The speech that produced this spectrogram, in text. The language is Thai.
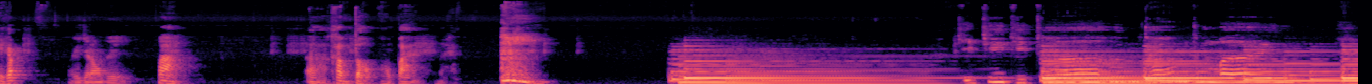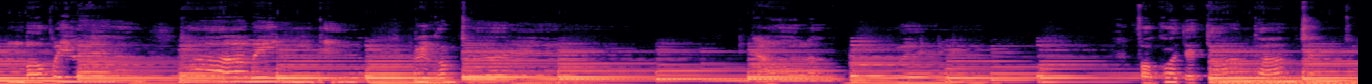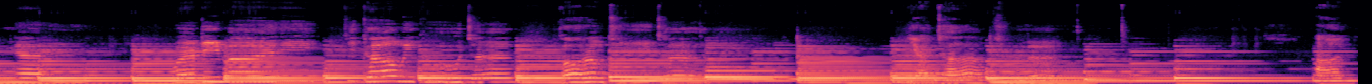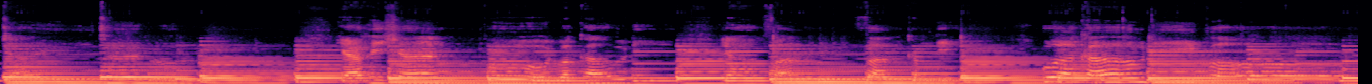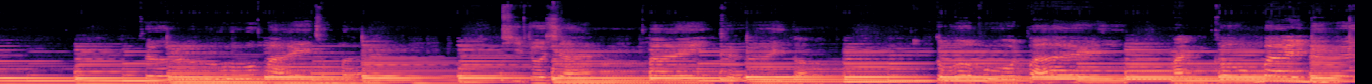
นี่ครับเราจะลองเพลงป้าอ่าคำตอบของป้านะครับกี่ที่ที่ถามถามทำไม บอกไปแล้วถ้าไม่เกี่ยวเรื่องของเธออย่าลังเลฝากคอยแต่ถามถามฉัน ทำไงว่าดีไหม ที่เขาไม่คู่เธอ ขอร้องทีเธอ อย่าถามฉันเลยอ่านใจเธอรู้อยากให้ฉันพูดว่าเขาดี อยากฟังฟังคำ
